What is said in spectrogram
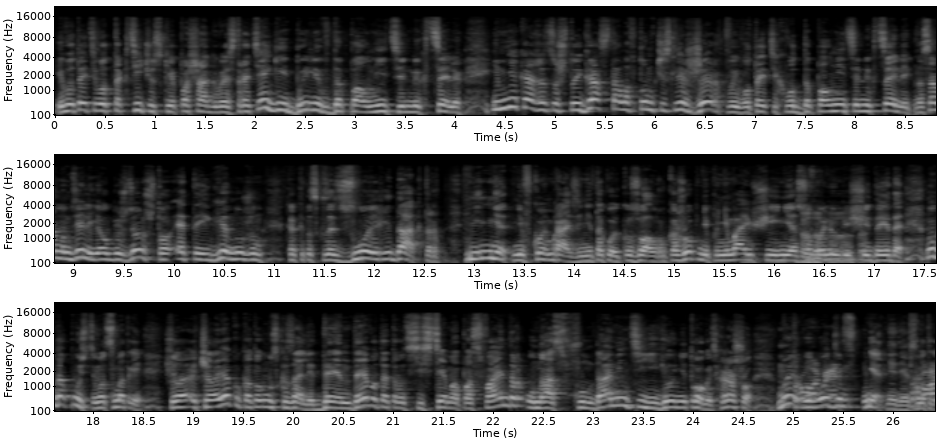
И вот эти вот тактические пошаговые стратегии были в дополнительных целях. И мне кажется, что игра стала в том числе жертвой вот этих вот дополнительных целей. На самом деле, я убежден, что этой игре нужен, как это сказать, злой редактор. нет, ни в коем разе не такой казуал рукожоп, не понимающий и не особо любящий ДНД. Ну, допустим, вот смотри, человеку, которому сказали ДНД, вот это вот система Pathfinder, у нас в фундаменте ее не трогать. Хорошо, мы трогать. выводим... Нет, нет, нет, смотри.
